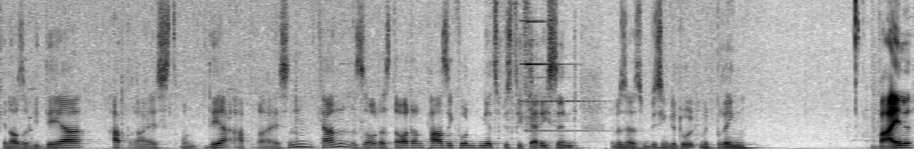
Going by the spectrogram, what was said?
genauso wie der abreißt und der abreißen kann. So, das dauert dann ein paar Sekunden jetzt, bis die fertig sind. Da müssen wir jetzt ein bisschen Geduld mitbringen, weil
